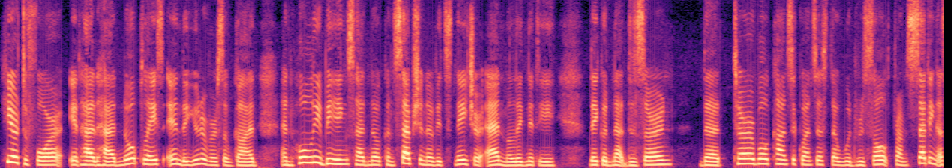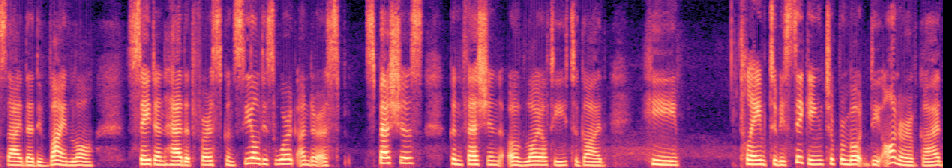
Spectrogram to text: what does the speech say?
Heretofore it had had no place in the universe of God, and holy beings had no conception of its nature and malignity. They could not discern the terrible consequences that would result from setting aside the divine law. Satan had at first concealed his work under a specious confession of loyalty to God. He claimed to be seeking to promote the honor of God,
